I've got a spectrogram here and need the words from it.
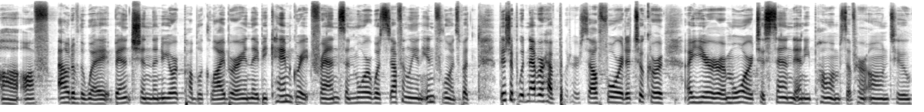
uh, off, out of the way bench in the New York Public Library, and they became great friends. And Moore was definitely an influence, but Bishop would never have put herself forward. It took her a year or more to send any poems of her own to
